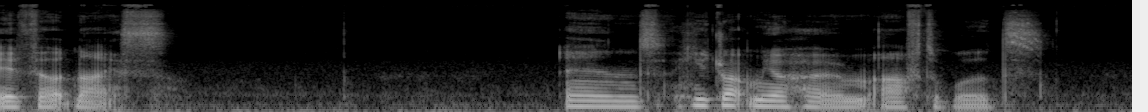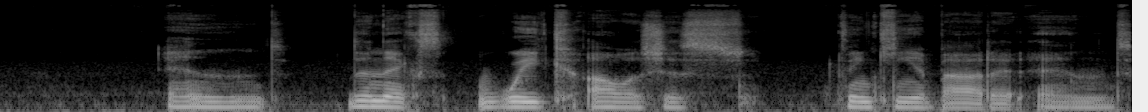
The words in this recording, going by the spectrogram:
it felt nice. And he dropped me home afterwards. And the next week, I was just thinking about it and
